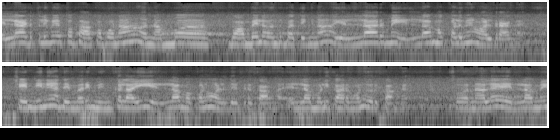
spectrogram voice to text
எல்லா இடத்துலையுமே இப்போ பார்க்க போனால் நம்ம பாம்பேயில் வந்து பார்த்திங்கன்னா எல்லாருமே எல்லா மக்களுமே வாழ்கிறாங்க சென்னையிலையும் அதே மாதிரி மிங்கலாகி எல்லா மக்களும் வாழ்ந்துட்டுருக்காங்க எல்லா மொழிக்காரங்களும் இருக்காங்க. ஸோ அதனால் எல்லாமே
